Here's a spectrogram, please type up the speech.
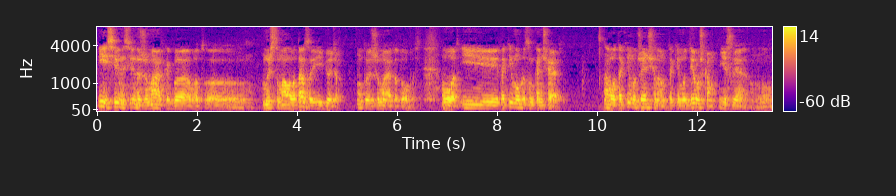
и сильно-сильно сжимают как бы вот э, мышцы малого таза и бедер, ну, то есть сжимают эту область, вот, и таким образом кончают. А вот таким вот женщинам, таким вот девушкам, если ну,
